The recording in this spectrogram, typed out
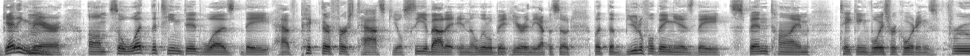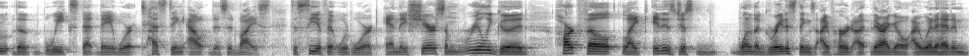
getting hmm. there. Mm. Um, so what the team did was they have picked their first task. You'll see about it in a little bit here in the episode. But the beautiful thing is they spend time taking voice recordings through the weeks that they were testing out this advice to see if it would work. And they share some really good, heartfelt, like it is just one of the greatest things I've heard. I, there I go. I went ahead and,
